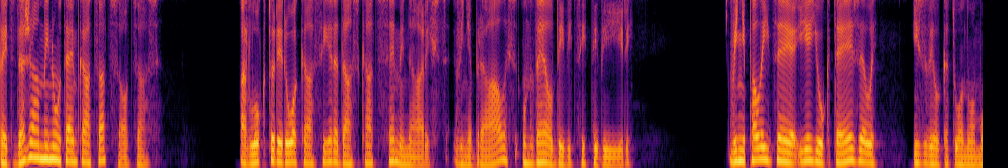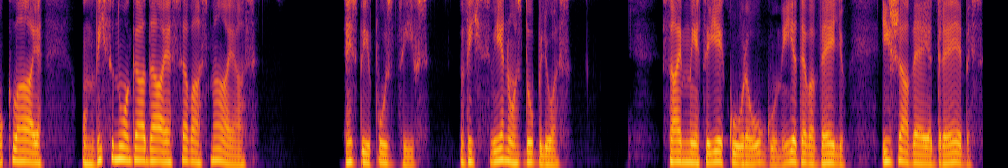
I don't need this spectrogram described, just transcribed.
Pēc dažām minūtēm kāds atsaucās. Ar lukturi rokās ieradās kāds seminārists, viņa brālis un vēl divi citi vīri. Viņi palīdzēja iejūgt ēzeli, izvilka to no muklāja un visu nogādāja savās mājās. Es biju pusdzīvs, viss vienos dubļos. Saimniece iekūra uguni, iedeva veļu, izžāvēja drēbes,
